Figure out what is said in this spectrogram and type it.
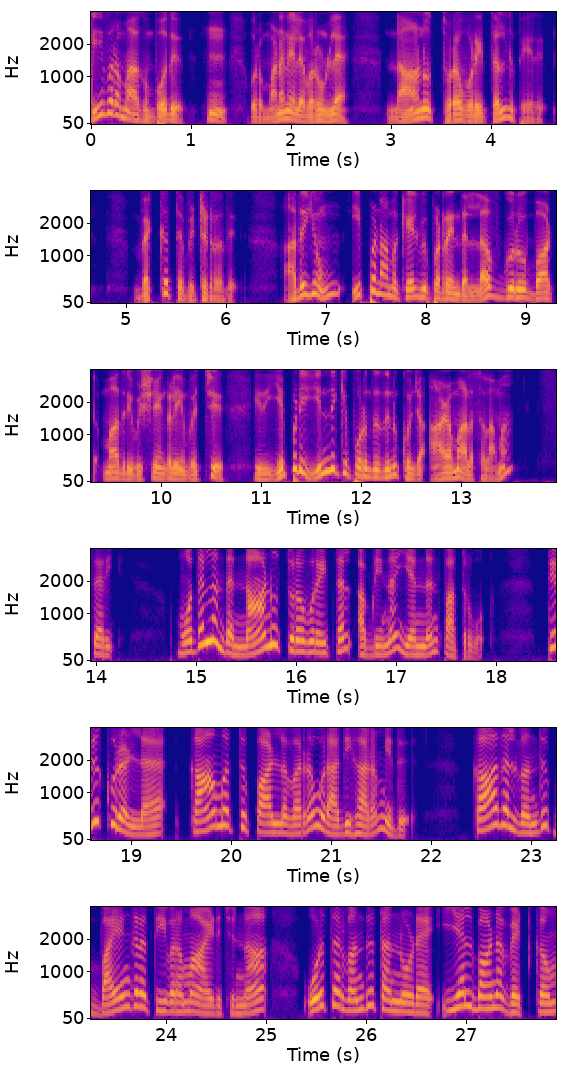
தீவிரமாகும் போது ஒரு மனநிலை வரும்ல நானும் துறவுரைத்தல்னு பேரு. வெக்கத்தை விட்டுடுறது. அதையும் இப்ப நாம கேள்விப்படுற இந்த லவ் குரு பாட் மாதிரி விஷயங்களையும் வச்சு இது எப்படி இன்னைக்கு பொருந்ததுன்னு கொஞ்சம் ஆழமா அலசலாமா? சரி. முதல்ல அந்த நானு துறவுரைத்தல் அப்படின்னா என்னன்னு பாத்துருவோம். திருக்குறள்ல காமத்து பால்ல வர்ற ஒரு அதிகாரம் இது. காதல் வந்து பயங்கர தீவிரமா ஆயிடுச்சுன்னா ஒருத்தர் வந்து தன்னோட இயல்பான வெட்கம்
